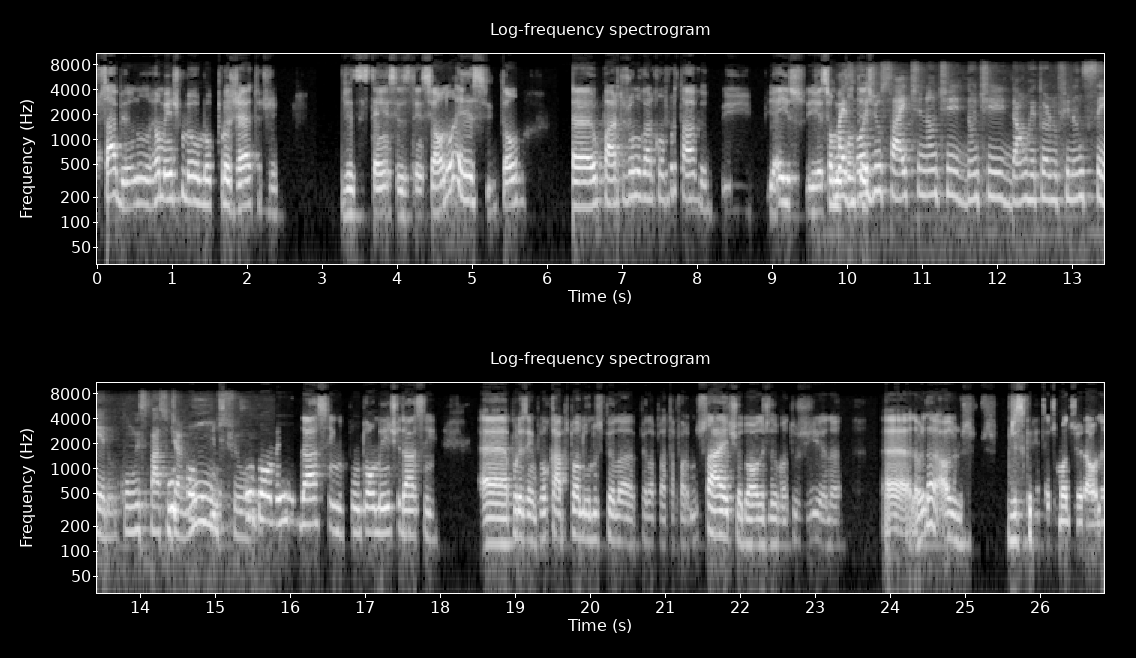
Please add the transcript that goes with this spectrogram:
sabe? Não, realmente o meu, meu projeto de, de existência existencial não é esse. Então, é, eu parto de um lugar confortável e e é isso. E esse é o Mas meu hoje o site não te, não te dá um retorno financeiro com o espaço de anúncio? Pontualmente dá sim, pontualmente dá sim. É, por exemplo, eu capto alunos pela, pela plataforma do site, eu dou aula de dramaturgia, né? É, na verdade, aulas de escrita de modo geral, né?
